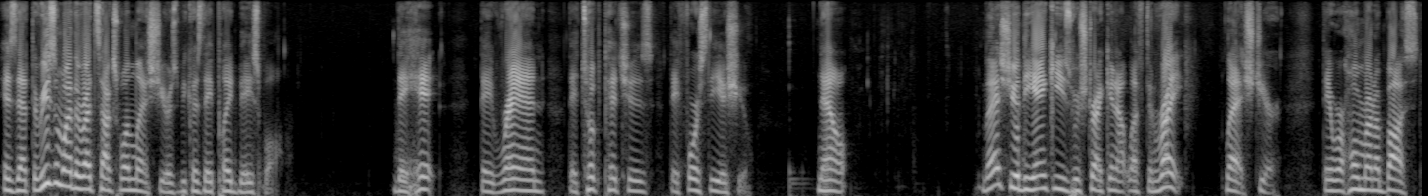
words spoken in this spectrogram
is that the reason why the Red Sox won last year is because they played baseball. They hit, they ran, they took pitches, they forced the issue. Now, last year the Yankees were striking out left and right. Last year, they were home run a bust,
